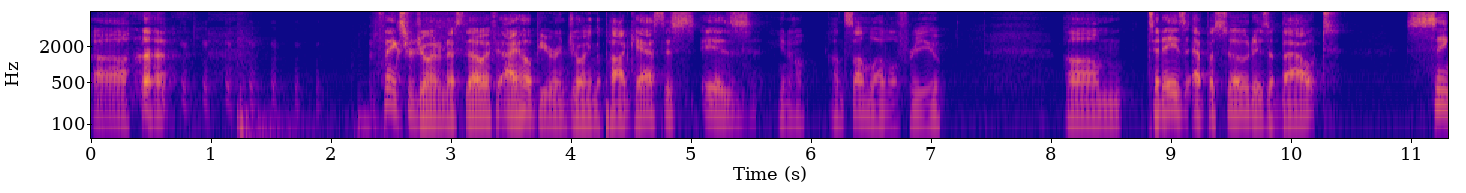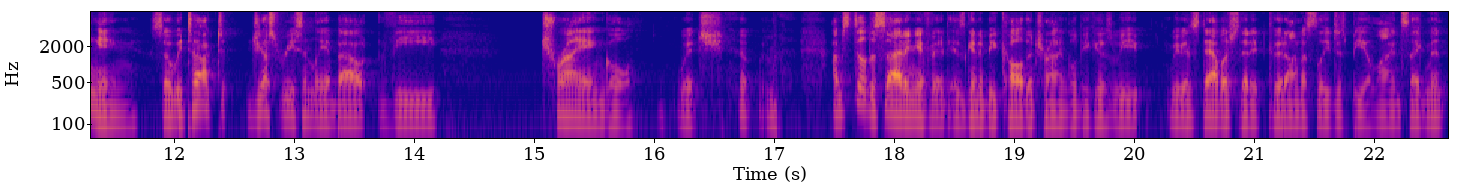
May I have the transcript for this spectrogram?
Uh, thanks for joining us, though. If, I hope you're enjoying the podcast. This is, you know, on some level for you. Um, today's episode is about singing. So we talked just recently about the triangle, which I'm still deciding if it is going to be called the triangle because we we've established that it could honestly just be a line segment.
